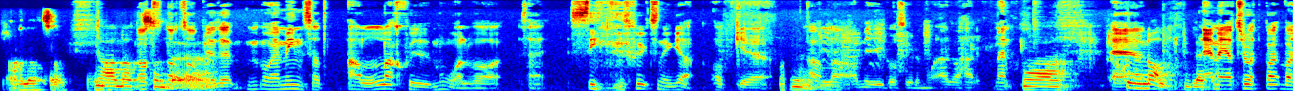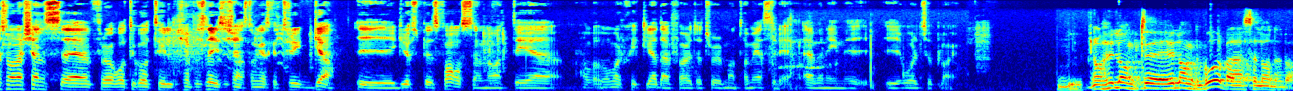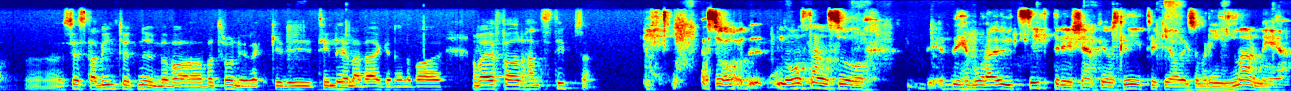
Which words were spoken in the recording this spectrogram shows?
Ja, något sånt. Ja, något, något sånt, något sånt blev det. Och jag minns att alla sju mål var så här sinnessjukt snygga. Och eh, mm. alla Amigos gjorde mål. Det var härligt. Men, ja, 7-0 eh, Nej, men jag tror att Barcelona känns, eh, för att återgå till Champions League, så känns de ganska trygga i gruppspelsfasen. Och att det, de har varit skickliga där förut. Jag tror att man tar med sig det även in i, i årets upplaga. Mm. Och hur, långt, eh, hur långt går Barcelona då? Det ser stabilt ut nu, men vad, vad tror ni? Räcker vi till hela vägen eller vad, vad är förhandstipsen? Alltså, någonstans så... Det, det, våra utsikter i Champions League tycker jag liksom rimmar med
